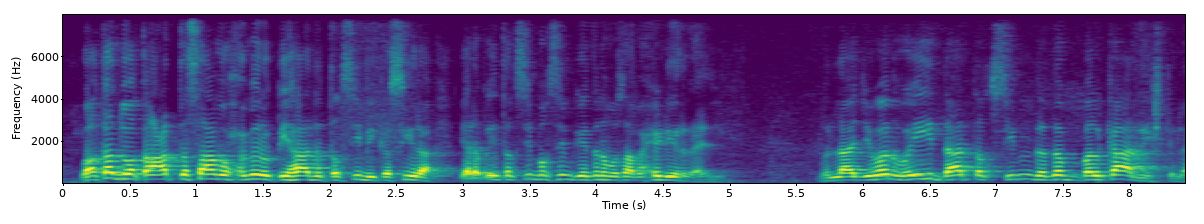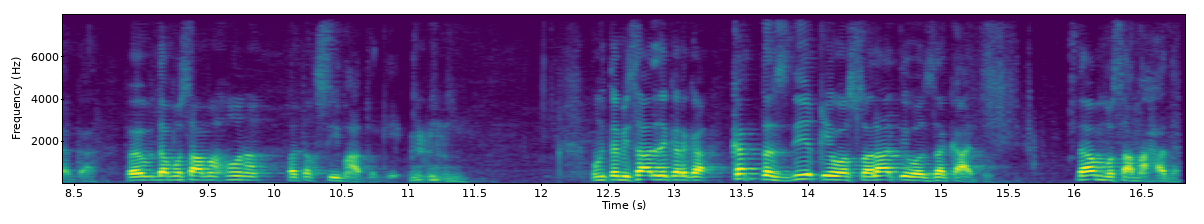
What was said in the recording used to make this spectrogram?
وقد وقع التسامح منه په هدا تقسیم کثیره یاره په تقسیم مقسم کې دنه مسامحه ډیر راځي مولا جیون وای دا تقسیم د بلکار نشته لکه په د مسامحونه په تقسیماتو کې مونږ ته مثال ذکر کا کت تصدیق او صلات او زکات دا مسامحه ده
